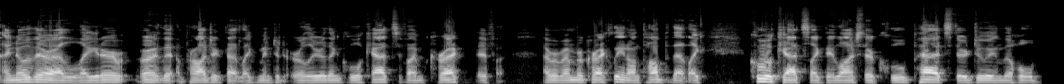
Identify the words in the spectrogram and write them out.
I know they're a later or a project that like minted earlier than Cool Cats, if I'm correct, if I remember correctly. And on top of that, like Cool Cats, like they launched their Cool Pets. They're doing the whole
